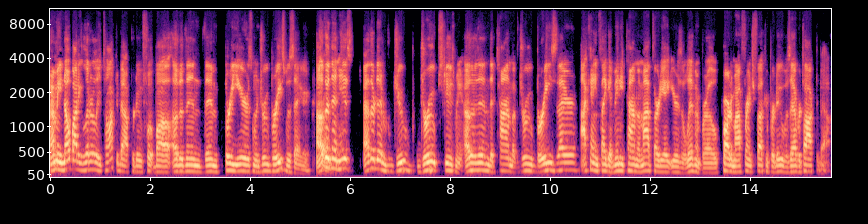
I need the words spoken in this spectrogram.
I mean, nobody literally talked about Purdue football other than them three years when Drew Brees was there. Other than his other than Drew, Drew, excuse me, other than the time of Drew Brees there, I can't think of any time in my 38 years of living, bro, part of my French fucking Purdue was ever talked about.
